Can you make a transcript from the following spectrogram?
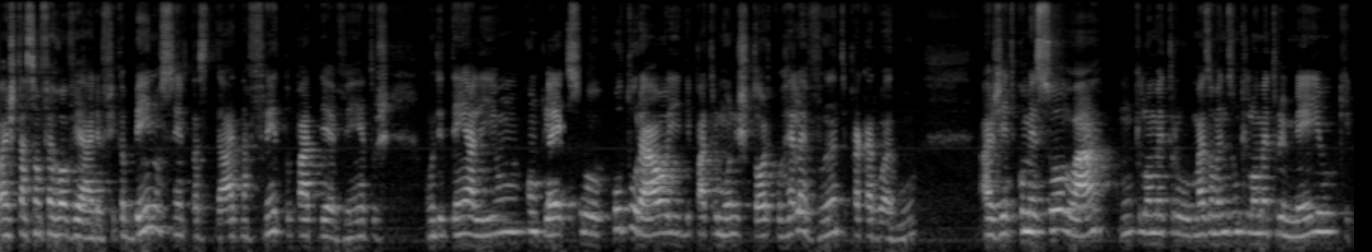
a, estação ferroviária fica bem no centro da cidade, na frente do pátio de eventos, onde tem ali um complexo cultural e de patrimônio histórico relevante para Caruaru. A gente começou lá, um quilômetro, mais ou menos um quilômetro e meio, que,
